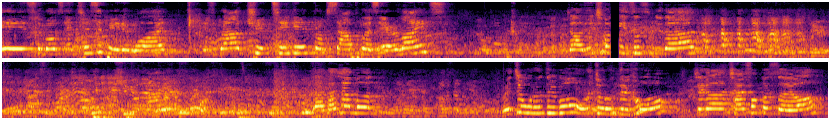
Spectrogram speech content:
is the most anticipated one. It's a round trip ticket from Southwest Airlines. 자, 요추원에 있었습니다. 자, 다시 한번 왼쪽으로 흔들고 오른쪽으로 흔들고 제가 잘 섞었어요.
